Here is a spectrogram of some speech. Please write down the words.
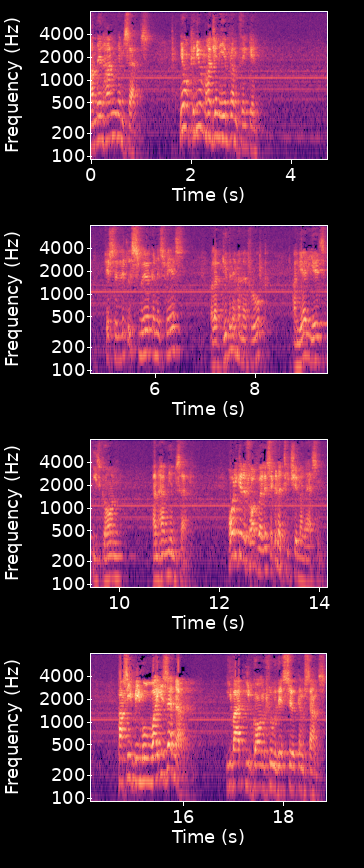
and they'll hang themselves. You know, can you imagine Abraham thinking, just a little smirk on his face? Well, I've given him enough rope, and here he is, he's gone and hung himself. Or he could have thought, well, is going to teach him a lesson. Perhaps he'd be more wiser now. You've, had, you've gone through this circumstance.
